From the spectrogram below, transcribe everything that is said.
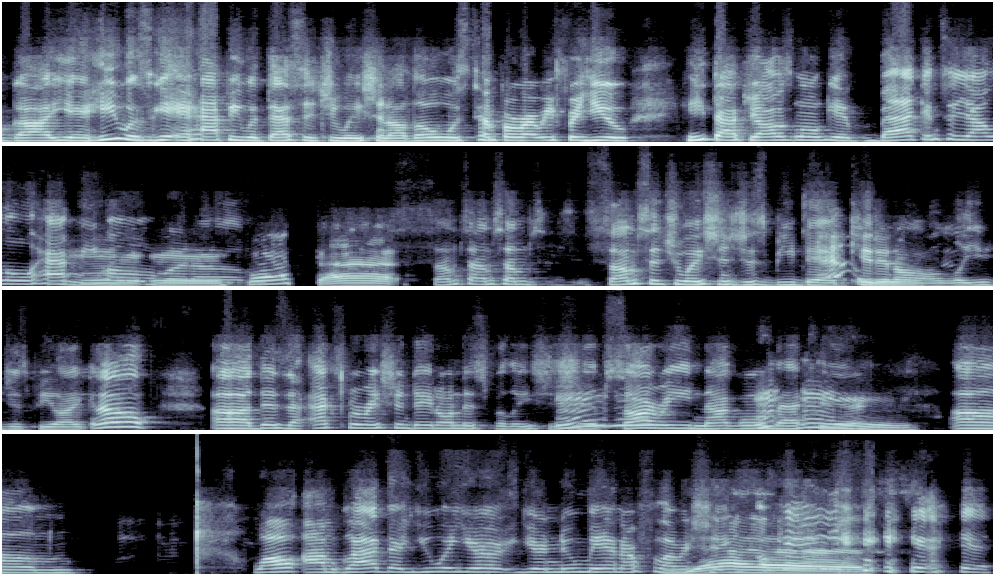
God, yeah, he was getting happy with that situation. Although it was temporary for you, he thought y'all was gonna get back into y'all little happy home. But Mm-mm, um, fuck that. sometimes some some situations just be dead, kid and all. Where you just be like, no, uh, there's an expiration date on this relationship. Mhm. Sorry, not going back there. Um. Well, I'm glad that you and your your new man are flourishing. Yes. Okay.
